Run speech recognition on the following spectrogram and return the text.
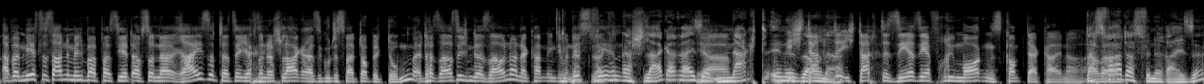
Aber mir ist das auch nämlich mal passiert auf so einer Reise, tatsächlich auf so einer Schlagerreise. Gut, es war doppelt dumm. Da saß ich in der Sauna und da kam Du irgendjemand und bist während einer Schlagerreise Ja. nackt in ich Sauna. dachte, ich dachte sehr, sehr früh morgens kommt da keiner. Was aber, war das für eine Reise?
